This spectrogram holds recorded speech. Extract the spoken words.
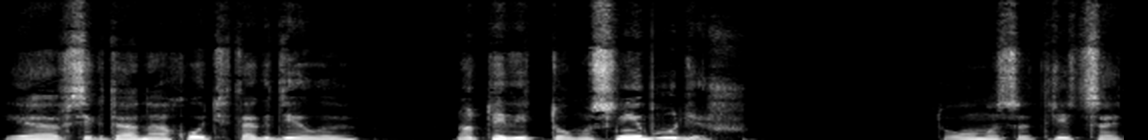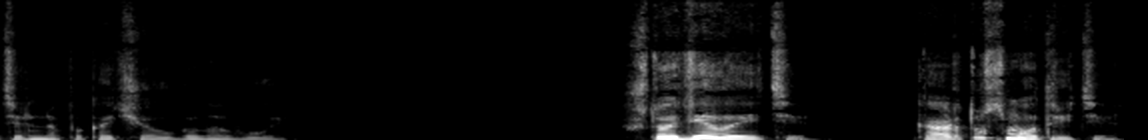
Я всегда на охоте так делаю. Но ты ведь, Томас, не будешь? Томас отрицательно покачал головой. — Что делаете? Карту смотрите?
